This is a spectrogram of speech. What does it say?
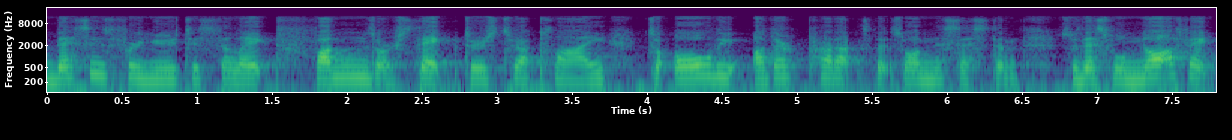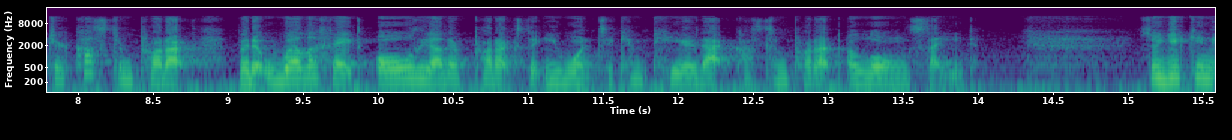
this is for you to select funds or sectors to apply to all the other products that's on the system. So this will not affect your custom product, but it will affect all the other products that you want to compare that custom product alongside. So you can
